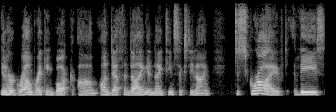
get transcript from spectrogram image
in her groundbreaking book um, on death and dying in 1969, described these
